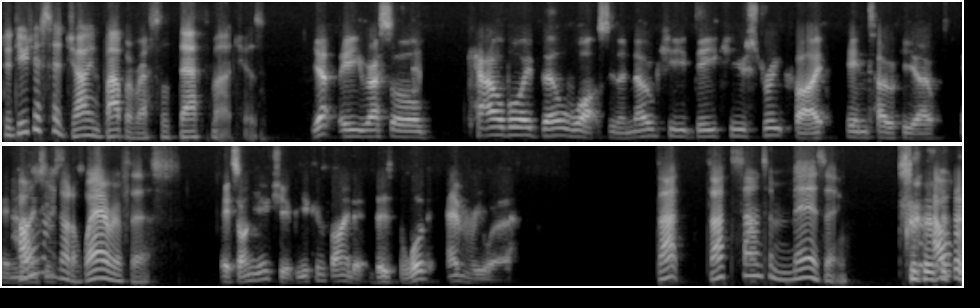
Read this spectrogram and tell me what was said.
Did you just say Giant Baba wrestled death matches? Yep, he wrestled Cowboy Bill Watts in a no DQ street fight in Tokyo in How am 19... I not aware of this? It's on YouTube. You can find it. There's blood everywhere. That that sounds amazing. How?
